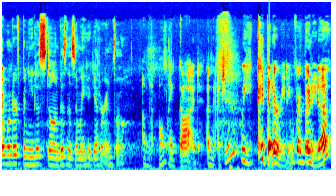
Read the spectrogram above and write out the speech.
I wonder if Benita's still in business and we could get her info. Oh oh my god. Imagine we could get a reading from Bonita.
